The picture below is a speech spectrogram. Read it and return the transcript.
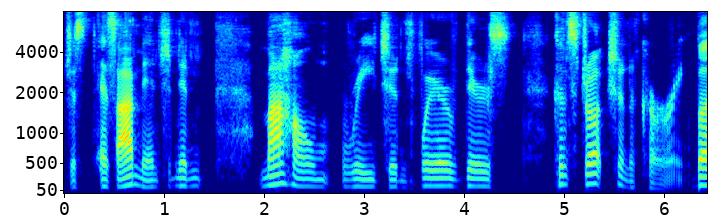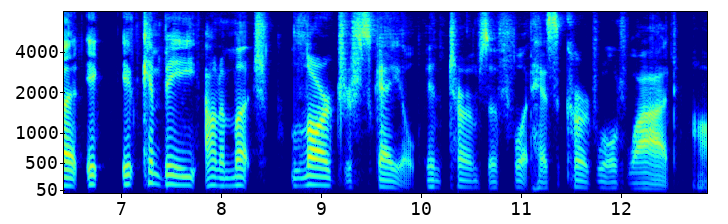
just as I mentioned in my home region where there's construction occurring, but it, it can be on a much larger scale in terms of what has occurred worldwide uh,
